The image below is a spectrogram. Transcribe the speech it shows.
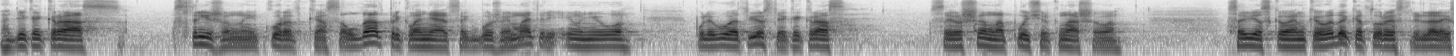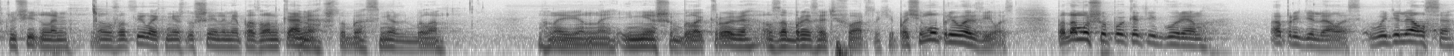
где как раз стриженный коротко солдат преклоняется к Божьей Матери, и у него пулевое отверстие как раз совершенно почерк нашего советского НКВД, которые стреляли исключительно в затылок между шейными позвонками, чтобы смерть была мгновенной и меньше было крови забрызгать в фартухе. Почему привозилось? Потому что по категориям определялось. Выделялся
